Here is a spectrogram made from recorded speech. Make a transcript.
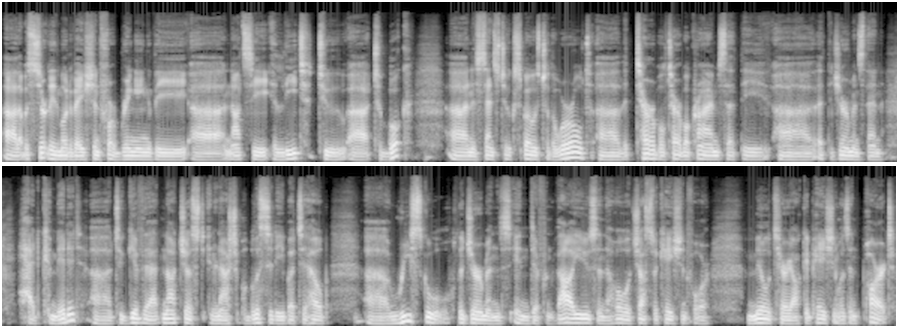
Uh, that was certainly the motivation for bringing the uh, Nazi elite to uh, to book uh, in a sense, to expose to the world uh, the terrible, terrible crimes that the uh, that the Germans then had committed. Uh, to give that not just international publicity, but to help uh, reschool the Germans in different values, and the whole justification for military occupation was in part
